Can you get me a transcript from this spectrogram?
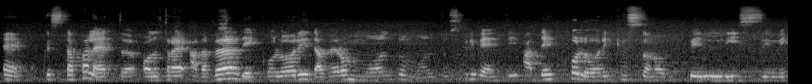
E questa palette oltre ad avere dei colori davvero molto molto scriventi ha dei colori che sono bellissimi.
